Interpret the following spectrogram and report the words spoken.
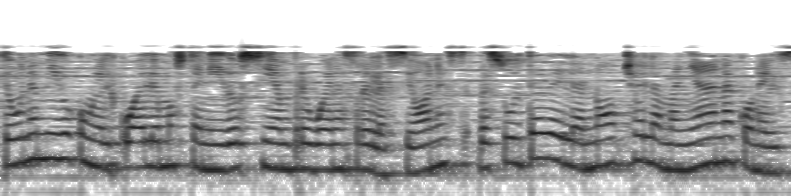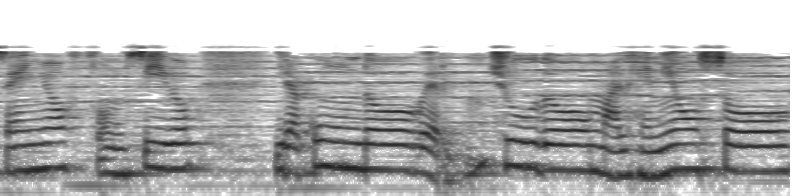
que un amigo con el cual hemos tenido siempre buenas relaciones resulte de la noche a la mañana con el ceño fruncido, iracundo, berchudo, malgenioso,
